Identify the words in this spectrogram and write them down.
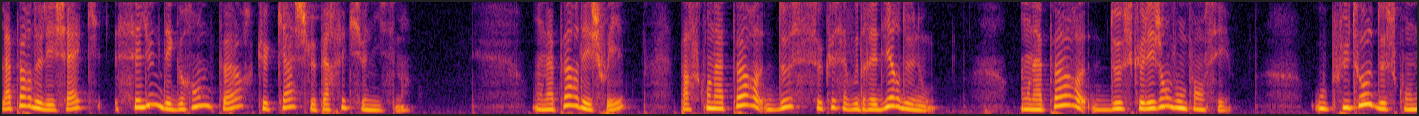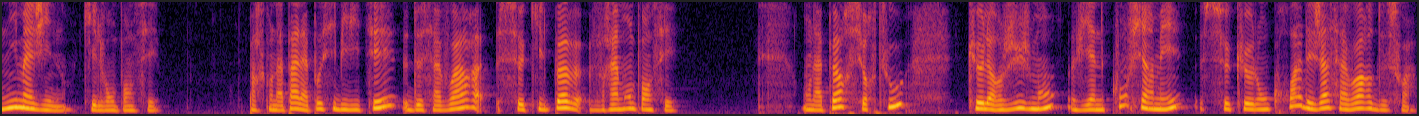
La peur de l'échec, c'est l'une des grandes peurs que cache le perfectionnisme. On a peur d'échouer parce qu'on a peur de ce que ça voudrait dire de nous. On a peur de ce que les gens vont penser, ou plutôt de ce qu'on imagine qu'ils vont penser, parce qu'on n'a pas la possibilité de savoir ce qu'ils peuvent vraiment penser. On a peur surtout que leurs jugements viennent confirmer ce que l'on croit déjà savoir de soi.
